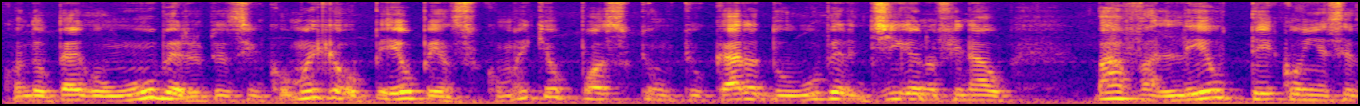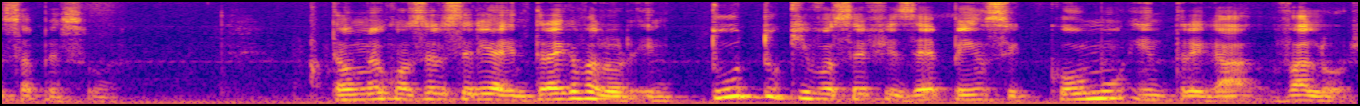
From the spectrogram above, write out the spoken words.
Quando eu pego um Uber, eu penso assim, como é que eu, eu penso, como é que eu posso que, um- que o cara do Uber diga no final, bah, valeu ter conhecido essa pessoa. Então, meu conselho seria, entregue valor. Em tudo que você fizer, pense como entregar valor.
